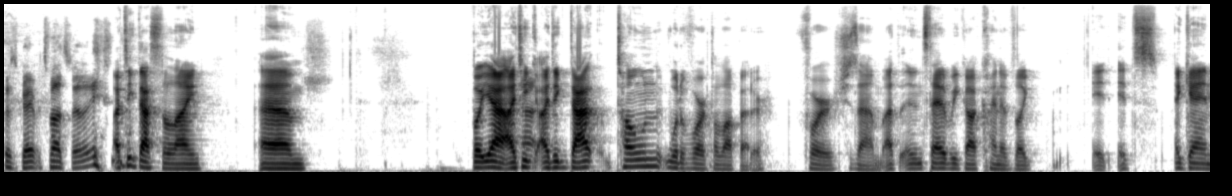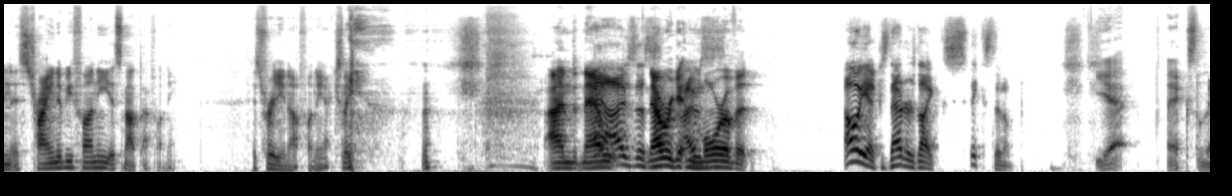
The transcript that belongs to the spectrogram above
was great responsibility? I think that's the line. Um, but yeah, I think Uh, I think that tone would have worked a lot better for Shazam. Instead, we got kind of like it. It's again, it's trying to be funny. It's not that funny. It's really not funny actually. and now, Yeah, just- now we're getting more of it. Oh yeah, because now there's like six of them. Yeah, excellent.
